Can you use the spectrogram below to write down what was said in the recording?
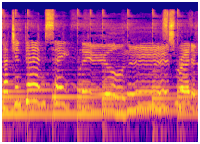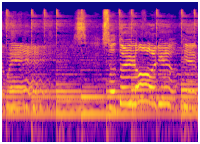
catching them safely on his spreading wings. So the Lord you keep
